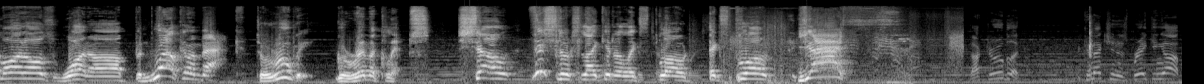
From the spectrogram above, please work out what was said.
Immortals, what up, and welcome back to RWBY Grimm Eclipse. So, this looks like it'll explode. Explode! Yes! Dr. Oobleck, the connection is breaking up.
